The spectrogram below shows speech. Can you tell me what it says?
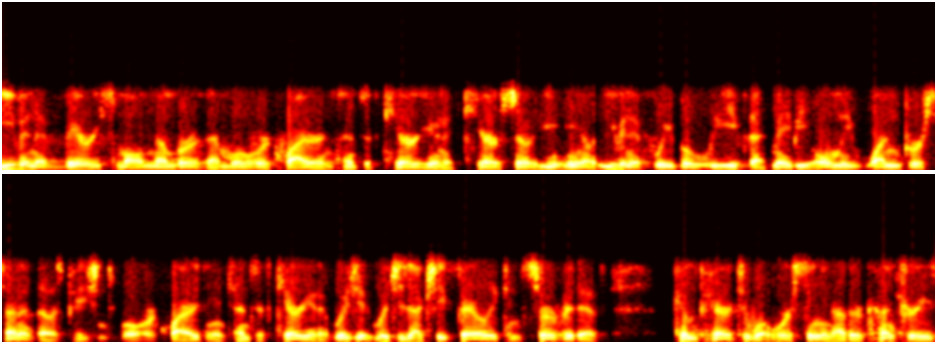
even a very small number of them will require intensive care unit care. So, you know, even if we believe that maybe only 1% of those patients will require the intensive care unit, which is, which is actually fairly conservative compared to what we're seeing in other countries,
